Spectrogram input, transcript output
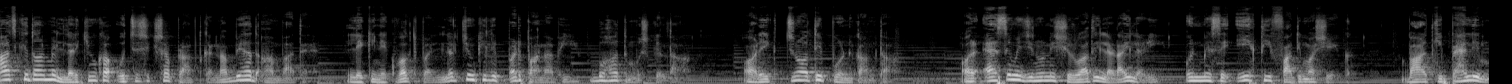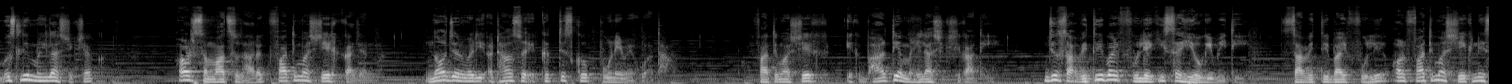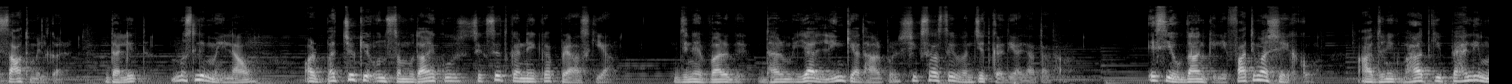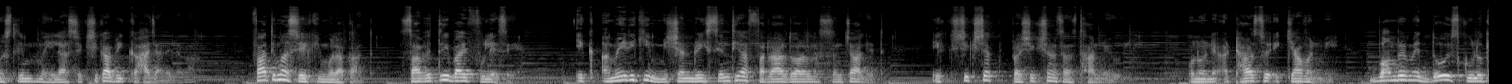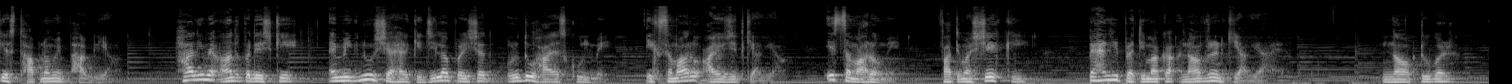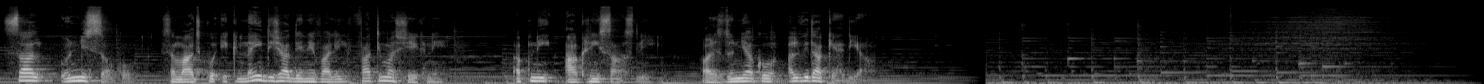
आज के दौर में लड़कियों का उच्च शिक्षा प्राप्त करना बेहद आम बात है, लेकिन एक वक्त पर लड़कियों के लिए पढ़ पाना भी बहुत मुश्किल था और एक चुनौतीपूर्ण काम था। और ऐसे में जिन्होंने शुरुआती लड़ाई लड़ी, उनमें से एक थी फातिमा शेख, भारत की पहली मुस्लिम महिला शिक्षक और समाज सुधारक फातिमा शेख का जन्म 9 जनवरी 1831 को पुणे में हुआ था। फातिमा शेख एक भारतीय महिला शिक्षिका थी, जो सावित्रीबाई फुले की सहयोगी भी थी। सावित्रीबाई फुले और फातिमा शेख ने साथ मिलकर दलित, मुस्लिम महिलाओं और बच्चों के उन समुदायों को शिक्षित करने का प्रयास किया, जिन्हें वर्ग, धर्म या लिंग के आधार पर शिक्षा से वंचित कर दिया जाता था। इस योगदान के लिए फातिमा शेख को आधुनिक भारत की पहली मुस्लिम महिला शिक्षिका भी कहा जाने लगा। फातिमा शेख की मुलाकात सावित्रीबाई फुले से एक अमेरिकी मिशनरी सिंथिया फर्रार द्वारा संचालित एक शिक्षक प्रशिक्षण संस्थान में हुई। उन्होंने अठारह सौ इक्यावन में बॉम्बे में दो स्कूलों की स्थापना में भाग लिया। हाल ही में आंध्र प्रदेश के एमिग्नूर शहर के जिला परिषद उर्दू हाई स्कूल में एक समारोह आयोजित किया गया। इस समारोह में फातिमा शेख की पहली प्रतिमा का अनावरण किया गया है। 9 अक्टूबर साल 1900 को समाज को एक नई दिशा देने वाली फातिमा शेख ने अपनी आखिरी सांस ली और इस दुनिया को अलविदा कह दिया।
